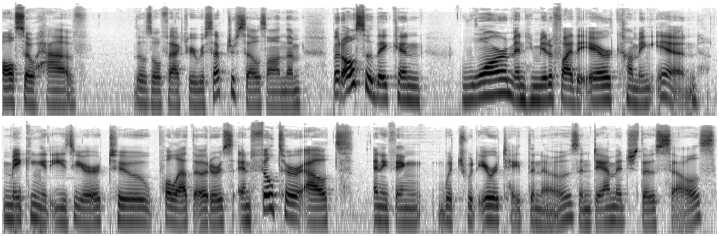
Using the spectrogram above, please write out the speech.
also have those olfactory receptor cells on them. But also, they can warm and humidify the air coming in, making it easier to pull out the odors and filter out anything which would irritate the nose and damage those cells.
